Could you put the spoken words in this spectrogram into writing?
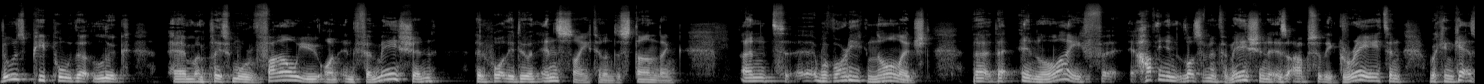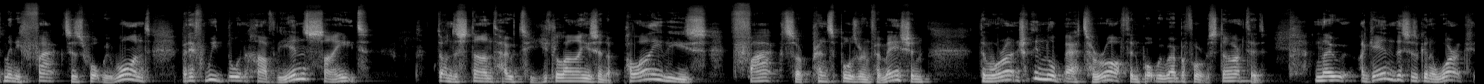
those people that look um, and place more value on information than what they do in insight and understanding. And uh, we've already acknowledged that, that in life, having lots of information is absolutely great, and we can get as many facts as what we want. But if we don't have the insight to understand how to utilize and apply these facts or principles or information, then we're actually no better off than what we were before we started. Now, again, this is going to work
